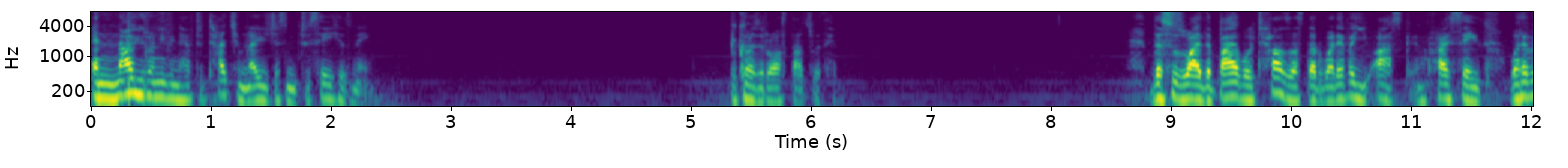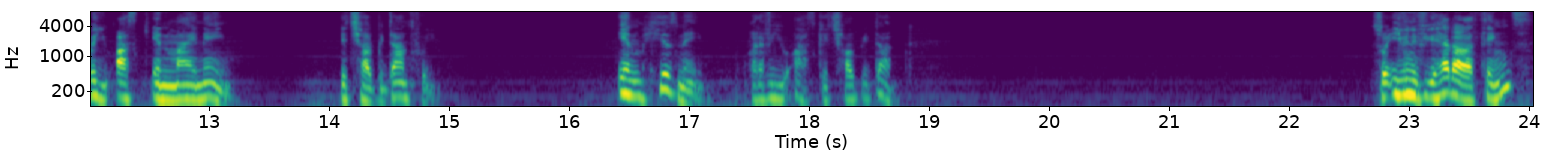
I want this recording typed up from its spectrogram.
and now you don't even have to touch him. Now you just need to say his name. Because it all starts with him. This is why the Bible tells us that whatever you ask, and Christ says, whatever you ask in my name, it shall be done for you. In his name, whatever you ask, it shall be done. So even if you had other things,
